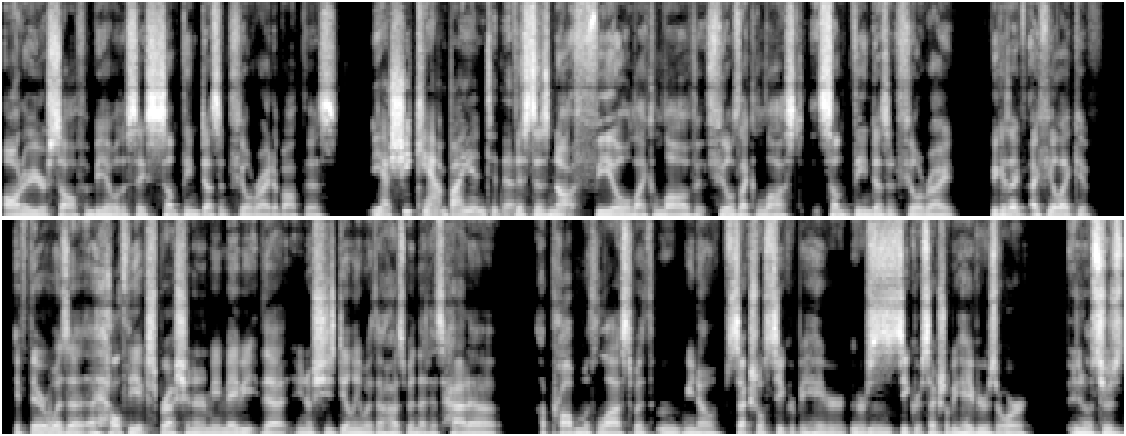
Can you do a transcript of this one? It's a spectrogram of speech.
honor yourself and be able to say something doesn't feel right about this. Yeah, she can't buy into this. This does not feel like love. It feels like lust. Something doesn't feel right. Because I, I feel like if if there was a, a healthy expression, and I mean maybe that, you know, she's dealing with a husband that has had a, a problem with lust, with, Mm. you know, sexual secret behavior or Mhm. secret sexual behaviors or you know, so there's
